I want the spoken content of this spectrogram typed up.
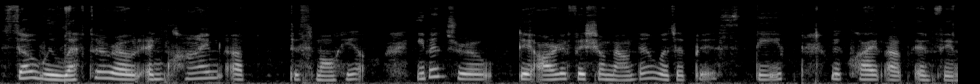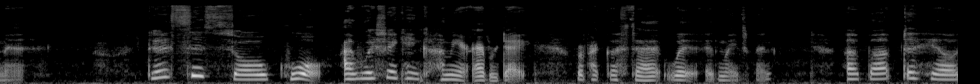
So we left the road and climbed up the small hill. Even though the artificial mountain was a bit steep, we climbed up in a few minutes. This is so cool. I wish I can come here every day, Rebecca said with amazement. Above the hill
